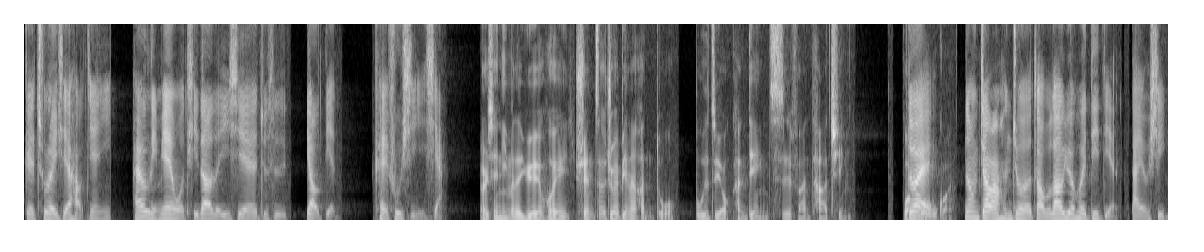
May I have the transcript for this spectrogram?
给出了一些好建议，还有里面我提到的一些就是要点，可以复习一下。而且你们的约会选择就会变得很多，不是只有看电影、吃饭、踏青、逛博物馆那种交往很久了找不到约会地点，打游戏。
